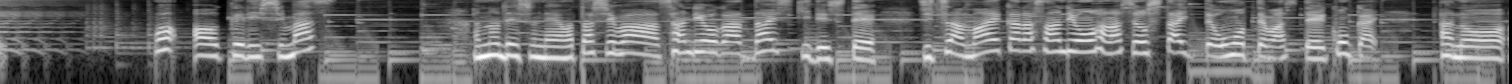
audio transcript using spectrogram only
いをお送りします。あのですね、私はサンリオが大好きでして、実は前からサンリオのお話をしたいって思ってまして、今回、あの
